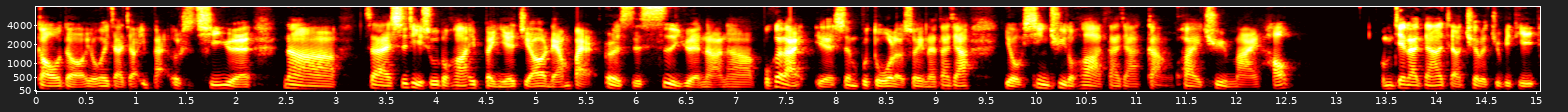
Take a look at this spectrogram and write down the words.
高的哦，优惠价叫一百二十七元。那在实体书的话，一本也只要两百二十四元呐、那博客来也剩不多了，所以呢，大家有兴趣的话，大家赶快去买。好，我们今天来跟大家讲 ChatGPT。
